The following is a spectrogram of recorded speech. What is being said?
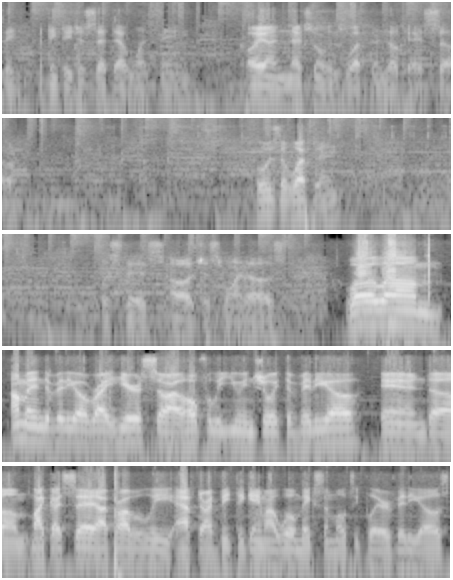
they, I think they just said that one thing. Oh yeah, and the next one was weapons. Okay, so what was the weapon? What's this? Oh, just one of those. Well, um, I'm gonna end the video right here. So I, hopefully you enjoyed the video. And um, like I said, I probably after I beat the game, I will make some multiplayer videos.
